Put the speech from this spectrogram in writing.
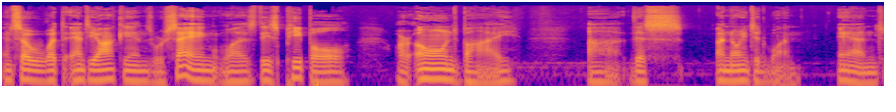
And so what the Antiochians were saying was these people are owned by uh, this anointed one. And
